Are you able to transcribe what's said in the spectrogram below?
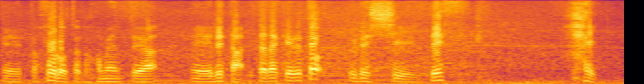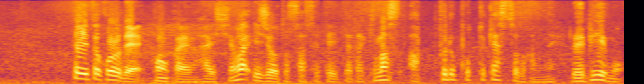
えーと、フォローとかコメントや、えー、レターいただけると嬉しいです。というところで今回の配信は以上とさせていただきます。Apple Podcast とかのねレビューも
